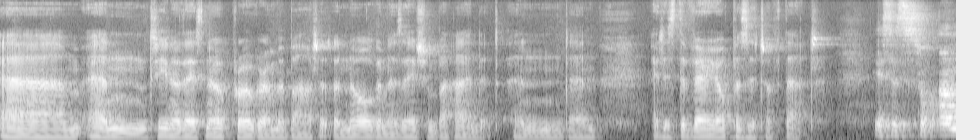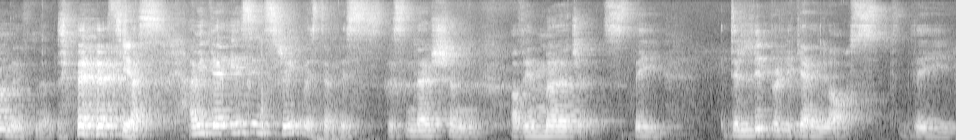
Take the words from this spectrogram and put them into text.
Um, and you know, there's no program about it and no organization behind it, and um, it is the very opposite of that. Yes, it's a sort of unmovement. yes. I mean, there is in street wisdom this, this notion of emergence, the deliberately getting lost, the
